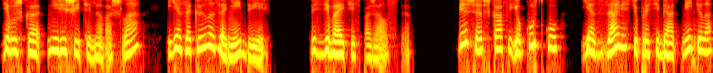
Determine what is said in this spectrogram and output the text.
Девушка нерешительно вошла, и я закрыла за ней дверь. «Раздевайтесь, пожалуйста». Вешая в шкаф ее куртку, я с завистью про себя отметила,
